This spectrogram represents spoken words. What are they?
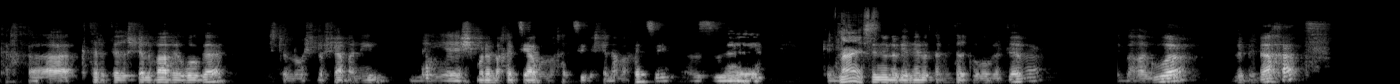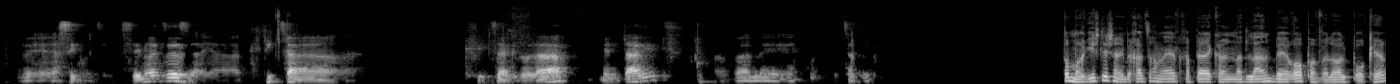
ככה קצת יותר שלווה ורוגע. יש לנו שלושה בנים, בני אה, שמונה וחצי, ארבע וחצי ושנה וחצי, אז אה, כן, Nice. רצינו לגדל אותם יותר קרוב לטבע, ברגוע ובנחת, ועשינו את זה. עשינו את זה, זה היה קפיצה, קפיצה גדולה, מנטלית, אבל אה, יצא טוב. טוב, מרגיש לי שאני בכלל צריך לנהל לך פרק על נדל"ן באירופה ולא על פוקר,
